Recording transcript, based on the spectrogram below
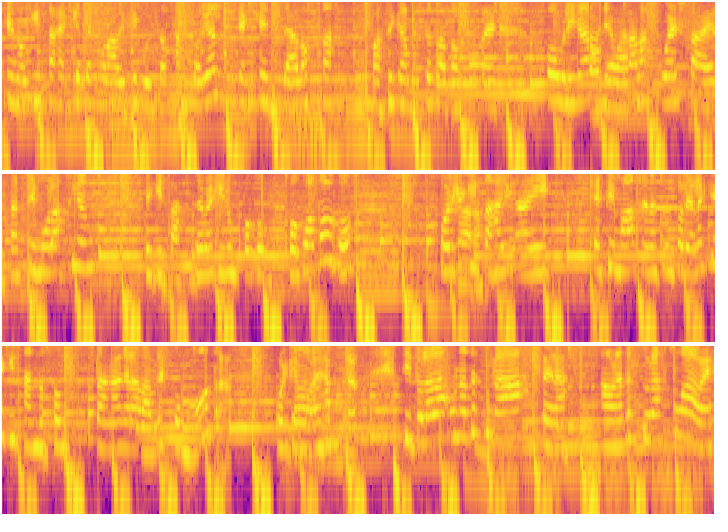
que no quizás es que tenga una dificultad sensorial, es que ya lo estás básicamente tratando de obligar o llevar a la fuerza a esa estimulación, que quizás debes ir un poco, poco a poco, porque quizás hay, estimulaciones sensoriales que quizás no son tan agradables como otras. Porque, por ejemplo, si tú le das una textura áspera a una textura suave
